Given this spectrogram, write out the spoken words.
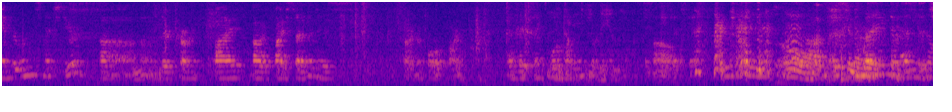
ambulance next year. Uh, Their current five, uh, five seven is starting to fall apart as they sink more money. So, just relaying the message.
